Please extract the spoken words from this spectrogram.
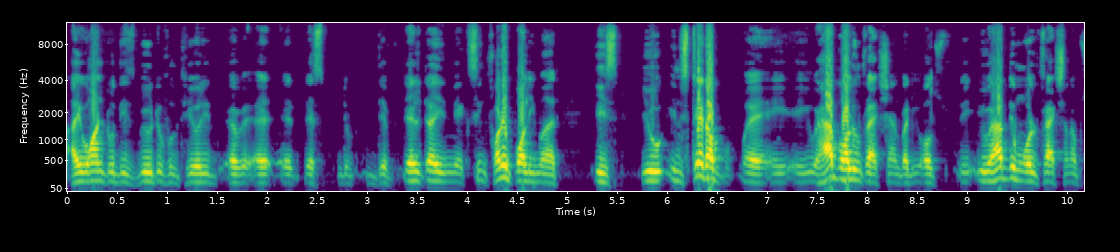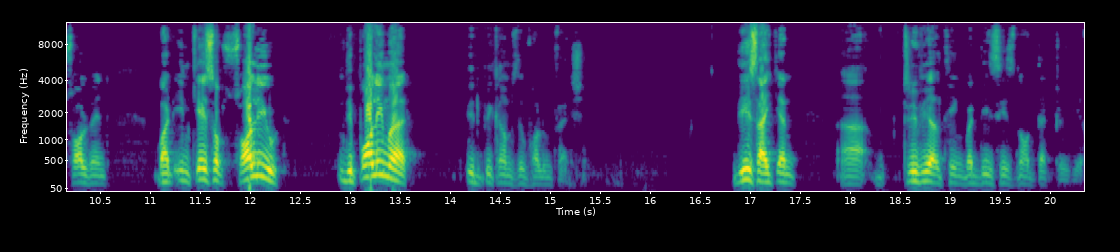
I want to this beautiful theory uh, uh, this, the, delta in mixing for a polymer is you instead of you have volume fraction, but you also you have the mole fraction of solvent, but in case of solute the polymer it becomes the volume fraction. this I can uh, trivial thing, but this is not that trivial.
